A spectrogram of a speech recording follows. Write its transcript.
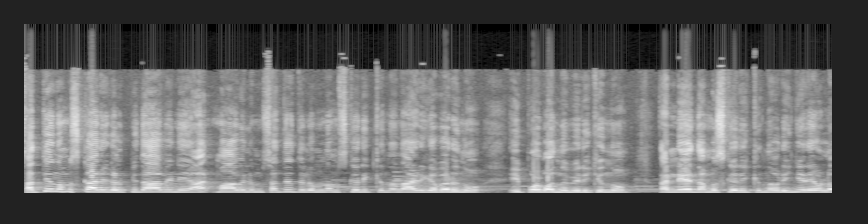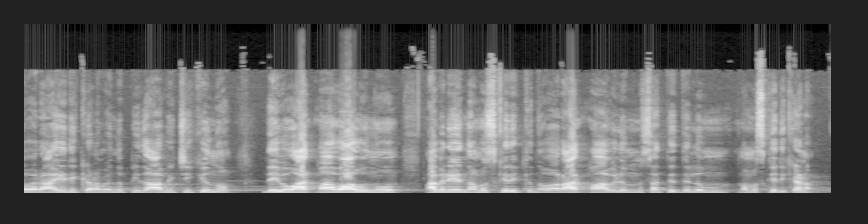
സത്യനമസ്കാരികൾ പിതാവിനെ ആത്മാവിലും സത്യത്തിലും നമസ്കരിക്കുന്ന നാഴിക വരുന്നു. ഇപ്പോൾ വന്നുമിരിക്കുന്നു. തന്നെ നമസ്കരിക്കുന്നവർ ഇങ്ങനെയുള്ളവരായിരിക്കണമെന്ന് പിതാവ് ഇച്ഛിക്കുന്നു. ദൈവം ആത്മാവാകുന്നു. അവരെ നമസ്കരിക്കുന്നവർ ആത്മാവിലും സത്യത്തിലും നമസ്കരിക്കണം.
